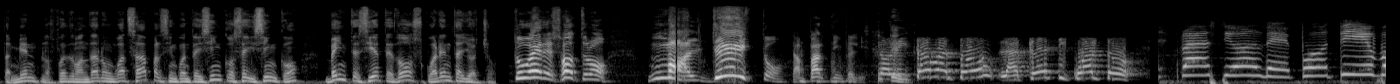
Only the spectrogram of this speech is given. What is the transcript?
También nos puedes mandar un WhatsApp al 5565-27248. Tú eres otro maldito. La parte infeliz. Solita mató la tres y cuarto. Espacio Deportivo.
